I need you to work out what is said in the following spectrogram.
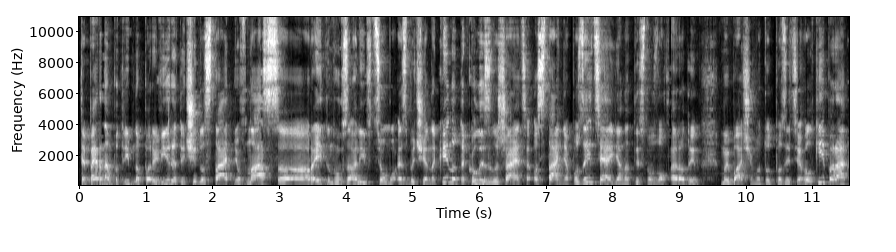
Тепер нам потрібно перевірити, чи достатньо в нас е, рейтингу взагалі в цьому СБЧ накинути. Коли залишається остання позиція, я натиснув знов R1. Ми бачимо тут позиція голкіпера.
